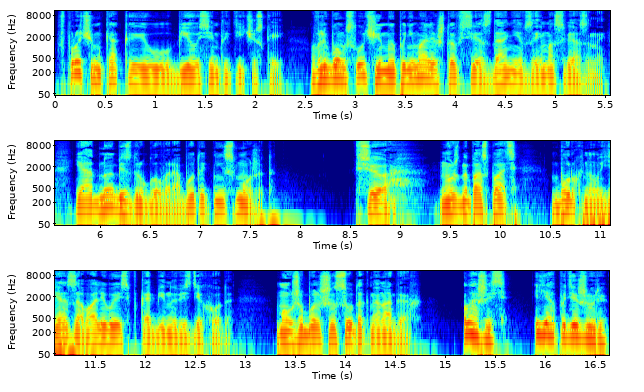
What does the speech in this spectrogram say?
впрочем, как и у биосинтетической. В любом случае мы понимали, что все здания взаимосвязаны, и одно без другого работать не сможет. «Все, нужно поспать», буркнул я, заваливаясь в кабину вездехода. Мы уже больше суток на ногах. «Ложись, я подежурю»,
